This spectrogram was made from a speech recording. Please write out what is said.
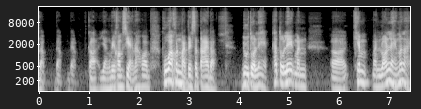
แบบแบบแบบก็ยังมีความเสี่ยงนะเพราะผู้ว่าคนใหม่เป็นสไตล์แบบ ดูตัวเลข ถ้าตัวเลขมันเข้มมันร้อนแรงเมื่อไหร่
